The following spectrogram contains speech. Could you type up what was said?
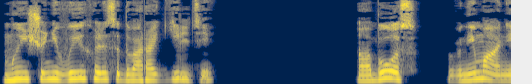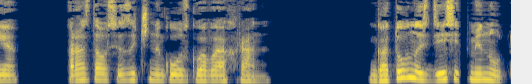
мы еще не выехали со двора гильдии. — А босс, внимание! — раздался зычный голос главы охраны. — Готовность десять минут.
